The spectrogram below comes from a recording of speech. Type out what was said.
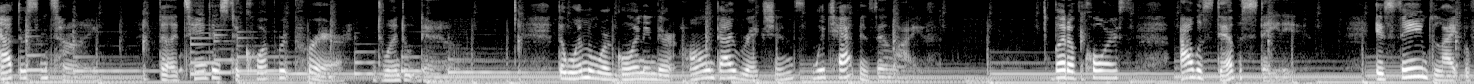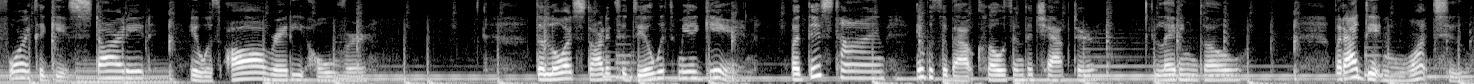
after some time, the attendance to corporate prayer dwindled down. The women were going in their own directions, which happens in life. But of course, I was devastated. It seemed like before it could get started, it was already over. The Lord started to deal with me again but this time, it was about closing the chapter, letting go. But I didn't want to.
